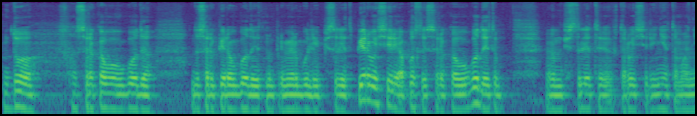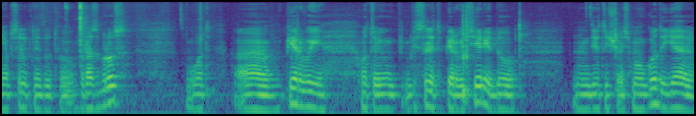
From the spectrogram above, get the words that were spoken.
до 40 -го года до 41 -го года это, например, были пистолеты первой серии, а после 40 -го года это э, пистолеты второй серии. Нет, там они абсолютно идут в разброс. Вот. А первый, вот э, пистолеты первой серии до 2008 года я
